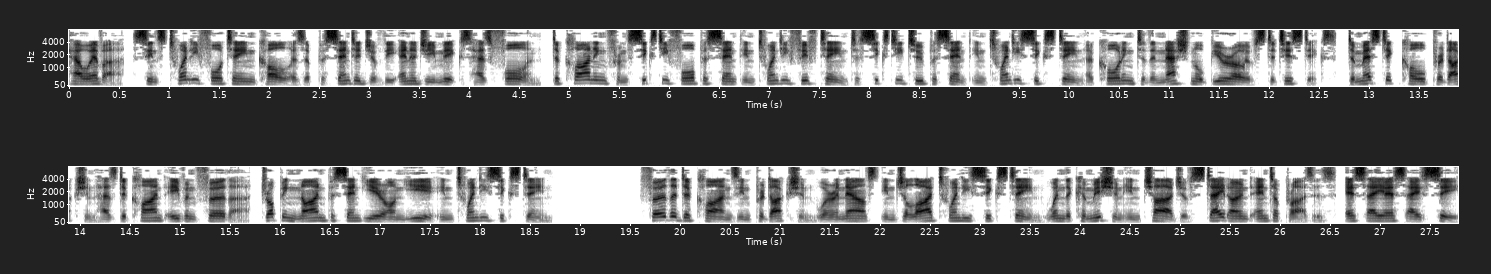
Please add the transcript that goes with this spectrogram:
However, since 2014 coal as a percentage of the energy mix has fallen, declining from 64% in 2015 to 62% in 2016 according to the National Bureau of Statistics. Domestic coal production has declined even further, dropping 9% year-on-year in 2016. Further declines in production were announced in July 2016 when the Commission in charge of state-owned enterprises, SASAC,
